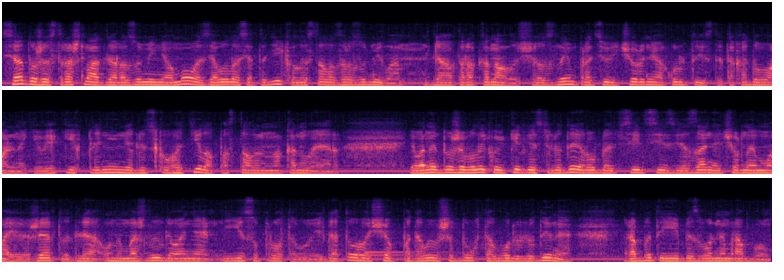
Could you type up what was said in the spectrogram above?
Ця дуже страшна для розуміння умова з'явилася тоді, коли стало зрозуміло для автора каналу, що з ним працюють чорні окультисти та кадувальники, в яких пляніння людського тіла поставлено на конвейер. І вони дуже великою кількістю людей роблять всі ці зв'язання чорною магією жертву для унеможливлювання її супротиву і для того, щоб, подавивши дух та волю людини, робити її безвольним рабом.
